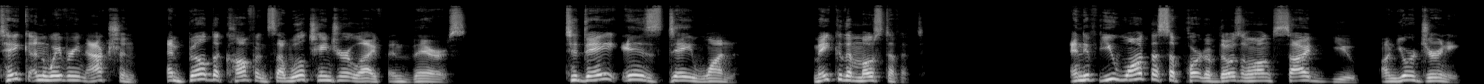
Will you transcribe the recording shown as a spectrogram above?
Take unwavering action and build the confidence that will change your life and theirs. Today is day one. Make the most of it. And if you want the support of those alongside you on your journey,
